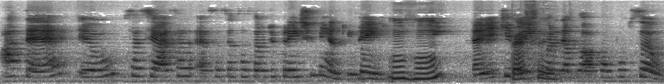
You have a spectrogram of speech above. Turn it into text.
até eu saciar essa, essa sensação de preenchimento, entende? Uhum. Daí que Perfeito. vem, por exemplo, a compulsão.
